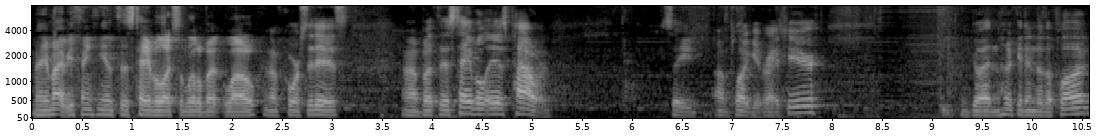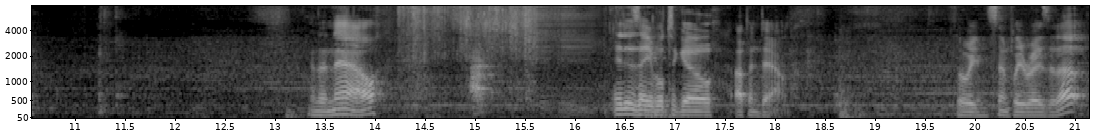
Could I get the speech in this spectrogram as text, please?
Now you might be thinking that this table looks a little bit low, and of course it is, uh, but this table is powered. So you unplug it right here. You go ahead and hook it into the plug. And then now, it is able to go up and down. So we can simply raise it up.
